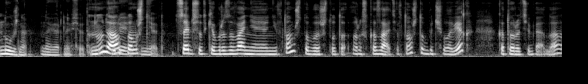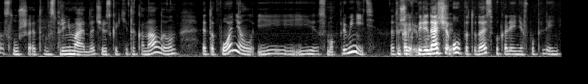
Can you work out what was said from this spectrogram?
нужно, наверное, все таки Ну да, Или потому что нет? цель все таки образования не в том, чтобы что-то рассказать, а в том, чтобы человек, который тебя да, слушает, воспринимает да, через какие-то каналы, он это понял и, и смог применить. Это Слушай, как передача будучи... опыта, да, из поколения в поколение.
